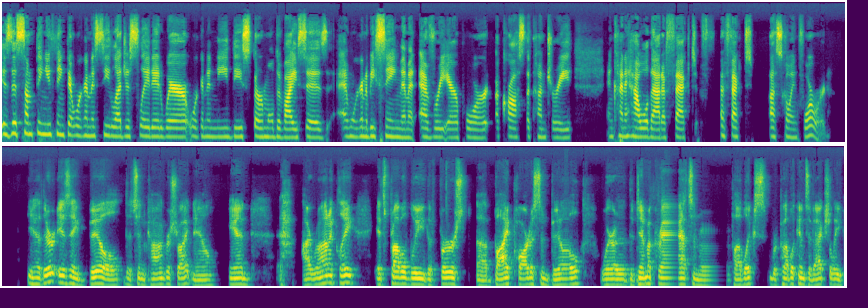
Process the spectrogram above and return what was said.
is this something you think that we're going to see legislated where we're going to need these thermal devices and we're going to be seeing them at every airport across the country? And kind of how will that affect affect us going forward? Yeah there is a bill that's in congress right now. And ironically it's probably the first uh, bipartisan bill where the democrats and republicans republicans have actually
